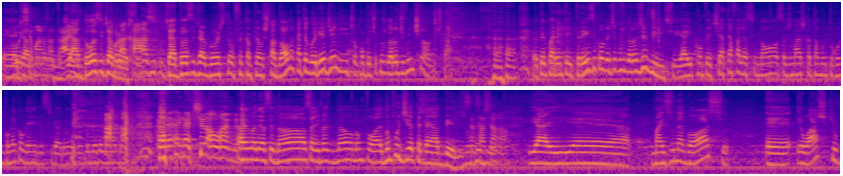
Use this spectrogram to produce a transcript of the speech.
é, duas dia, semanas atrás? Dia 12 de por agosto. Por acaso? Dia 12 de agosto eu fui campeão estadual na categoria de elite, eu competi com os garotos de 20 anos, tá? eu tenho 43 e competi com os garotos de 20. E aí competi até falei assim, nossa, a ginástica tá muito ruim, como é que eu ganho desses garotos? Eu não podia ter ganhado. ainda, ainda tira onda. Aí eu falei assim, nossa, aí, não, não pode, não podia ter ganhado deles. Sensacional. Podia. E aí, é... mas o negócio, é, eu acho que o,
